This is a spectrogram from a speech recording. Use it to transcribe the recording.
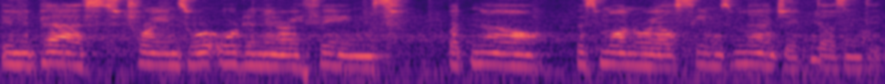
In the past, trains were ordinary things. But now, this monorail seems magic, doesn't it?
